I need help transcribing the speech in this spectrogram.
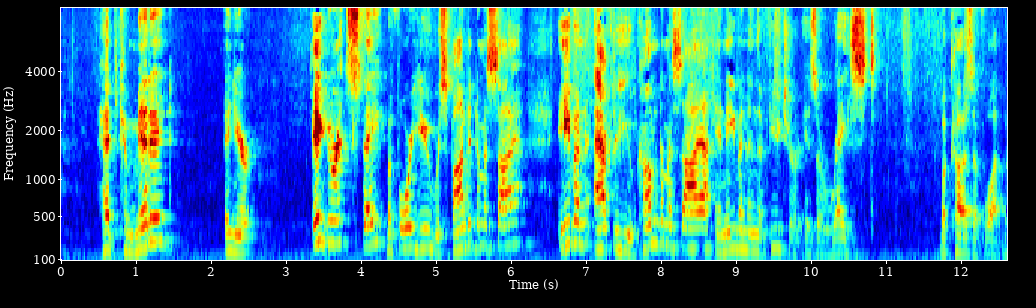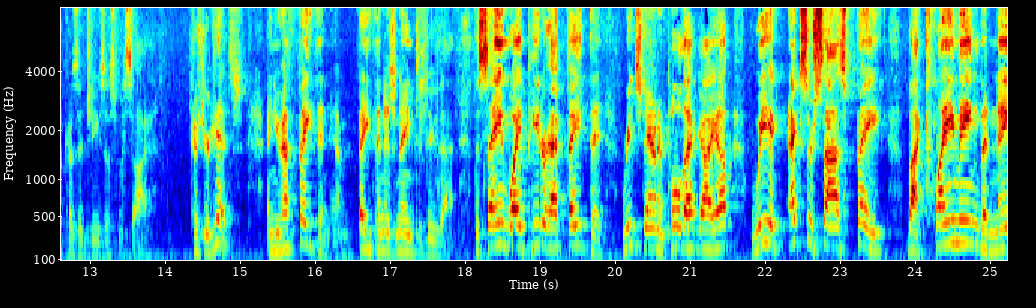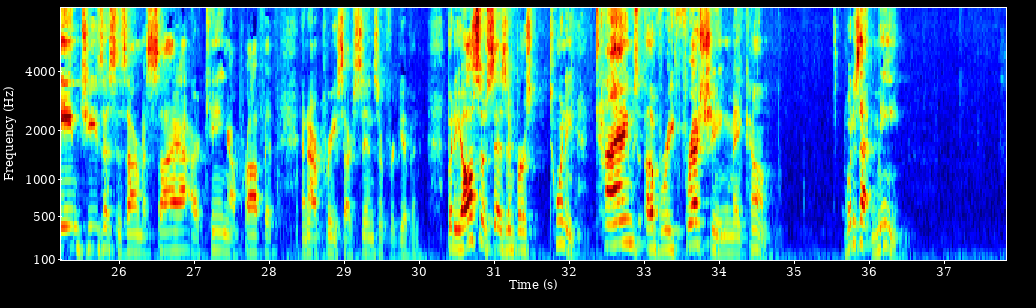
had committed in your ignorant state before you responded to Messiah, even after you come to Messiah, and even in the future, is erased because of what? Because of Jesus Messiah. Because you're His. And you have faith in Him, faith in His name to do that. The same way Peter had faith to reach down and pull that guy up, we exercise faith by claiming the name Jesus as our Messiah, our King, our prophet, and our priest. Our sins are forgiven. But he also says in verse 20, times of refreshing may come. What does that mean?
